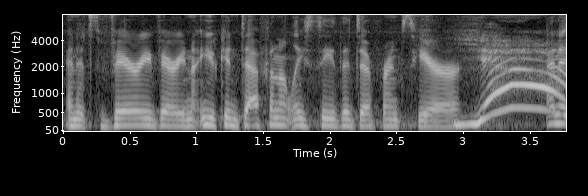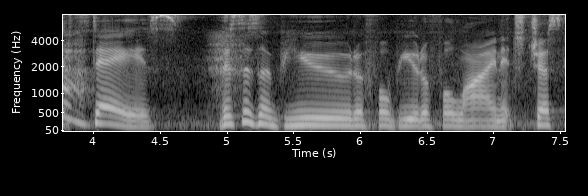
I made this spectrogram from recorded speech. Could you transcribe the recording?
And it's very, very nice. You can definitely see the difference here. Yeah. And it stays. This is a beautiful, beautiful line. It's just,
